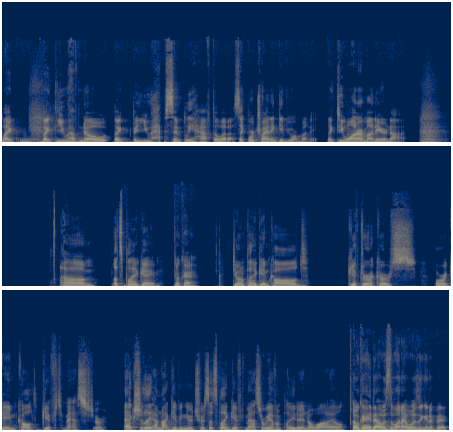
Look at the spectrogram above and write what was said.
Like like you have no like that you ha- simply have to let us. Like we're trying to give you our money. Like do you want our money or not? Um, let's play a game. Okay. Do you want to play a game called Gift or a Curse or a game called Gift Master? Actually, I'm not giving you a choice. Let's play Gift Master. We haven't played it in a while. Okay, that was the one I wasn't gonna pick.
